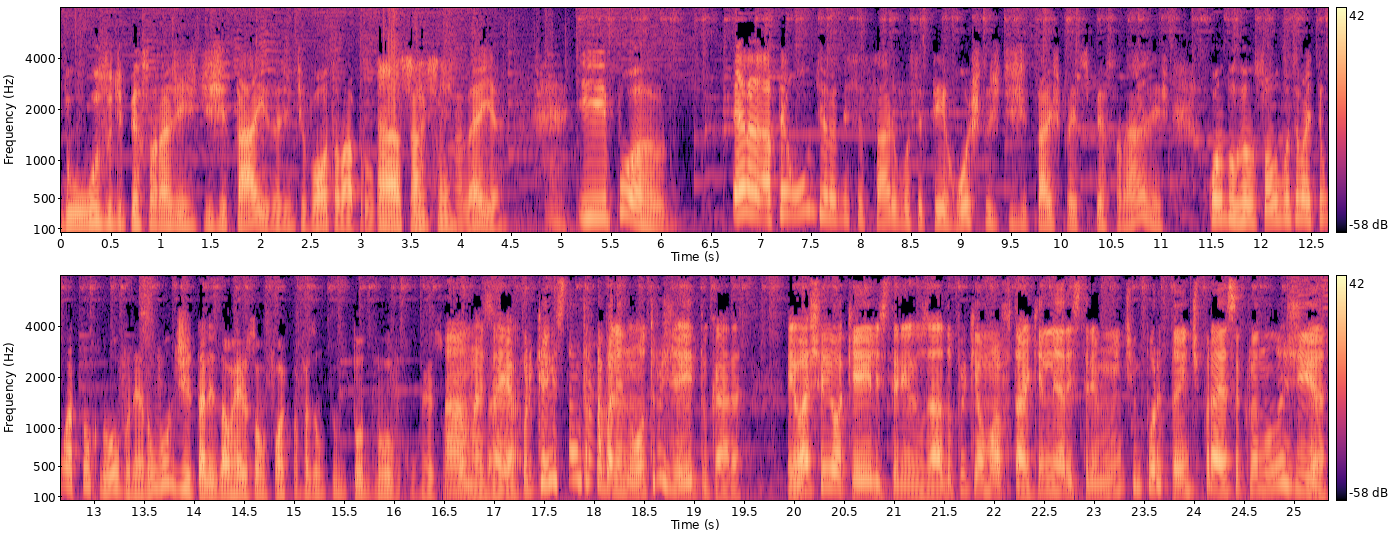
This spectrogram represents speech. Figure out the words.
do uso de personagens digitais, a gente volta lá pro Ah, sim, Leia. E, pô, era até onde era necessário você ter rostos digitais pra esses personagens? Quando o Han Solo você vai ter um ator novo, né? Não vão digitalizar o Harrison Ford pra fazer um filme todo novo com o Harrison Ah, Ford. mas aí é porque eles estão trabalhando outro jeito, cara. Eu achei ok eles terem usado porque o Moff Tarkin ele era extremamente importante pra essa cronologia.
